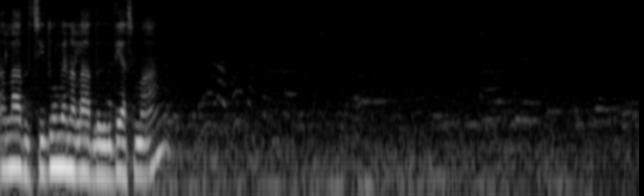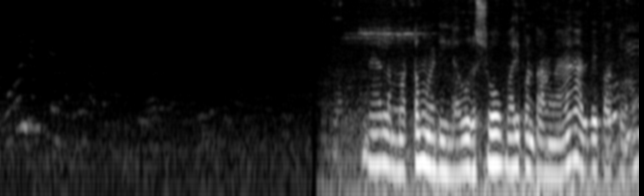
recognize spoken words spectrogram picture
நல்லா இருந்துச்சு இதுவுமே நல்லா இருந்தது வித்தியாசமாக மேலே மொட்டை மாடியில் ஒரு ஷோ மாதிரி பண்ணுறாங்க அது போய் பார்க்கலாம்.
